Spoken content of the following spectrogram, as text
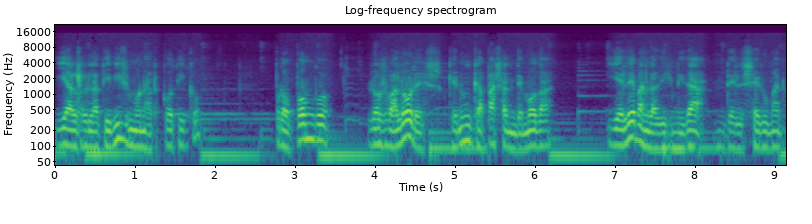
y al relativismo narcótico, propongo los valores que nunca pasan de moda y elevan la dignidad del ser humano.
